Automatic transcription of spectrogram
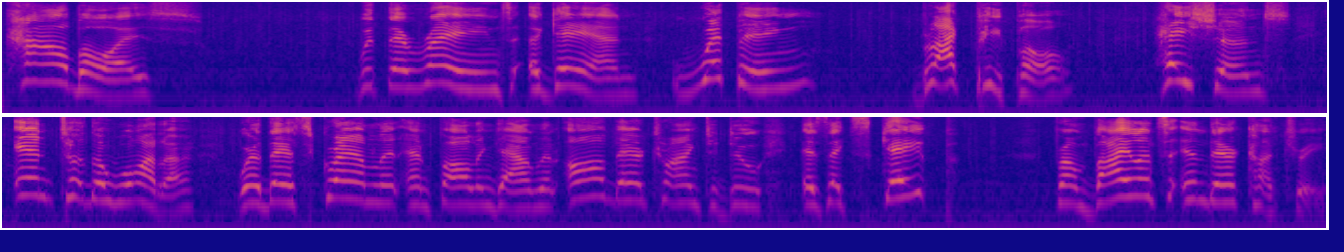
Cowboys with their reins again whipping black people, Haitians, into the water where they're scrambling and falling down when all they're trying to do is escape from violence in their country.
